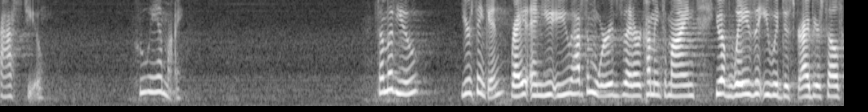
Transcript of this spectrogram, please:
asked you, Who am I? Some of you you're thinking, right? And you, you have some words that are coming to mind. You have ways that you would describe yourself.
